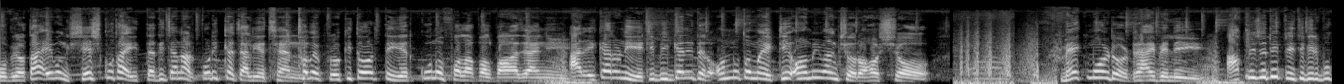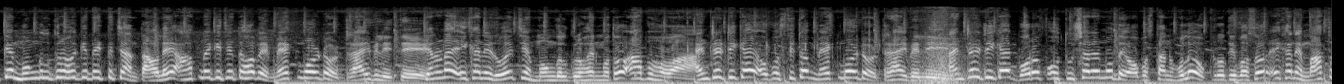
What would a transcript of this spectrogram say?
গভীরতা এবং শেষ কোথায় ইত্যাদি জানার পরীক্ষা চালিয়েছেন। তবে প্রকৃত অর্থে এর কোনো ফলাফল পাওয়া যায়নি। আর এ কারণে এটি বিজ্ঞানীদের অন্যতম একটি অমীমাংস রহস্য। ম্যাকমোর্ডো ড্রাইভেলি আপনি যদি পৃথিবীর বুকে মঙ্গল গ্রহকে দেখতে চান, তাহলে আপনাকে যেতে হবে ম্যাকমোর্ডো ড্রাইভেলিতে কেননা এখানে রয়েছে মঙ্গল গ্রহের মতো আবহাওয়া। অ্যান্টার্কটিকায় অবস্থিত ম্যাকমোর্ডো ড্রাইভেলি অ্যান্টার্কটিকায় বরফ ও তুষারের মধ্যে অবস্থান হলেও প্রতি বছর এখানে মাত্র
